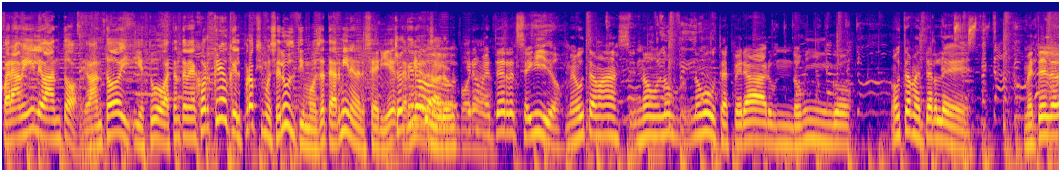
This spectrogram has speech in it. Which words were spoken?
para mí levantó, levantó y, y estuvo bastante mejor. Creo que el próximo es el último, ya termina la serie. Yo termina quiero, la Claro. quiero meter seguido. Me gusta más. No, no, no me gusta esperar un domingo. Me gusta meterle. Meterle,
